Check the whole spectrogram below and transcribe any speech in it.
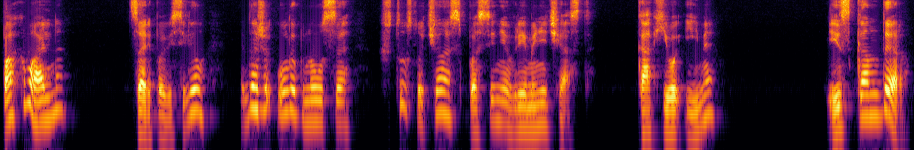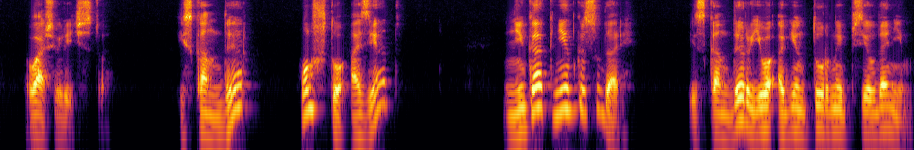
Похвально. Царь повеселел и даже улыбнулся, что случалось в последнее время нечасто. Как его имя? Искандер, Ваше Величество. Искандер? Он что, азиат? Никак нет, государь. Искандер – его агентурный псевдоним.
